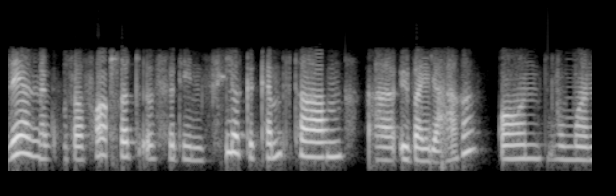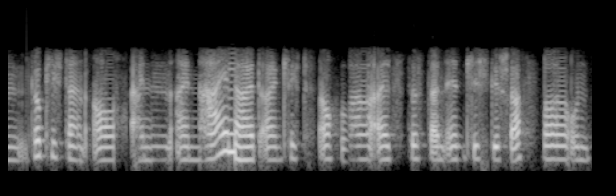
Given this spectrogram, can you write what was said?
sehr, sehr großer Fortschritt, äh, für den viele gekämpft haben äh, über Jahre und wo man wirklich dann auch ein, ein Highlight eigentlich auch war, als das dann endlich geschafft war und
